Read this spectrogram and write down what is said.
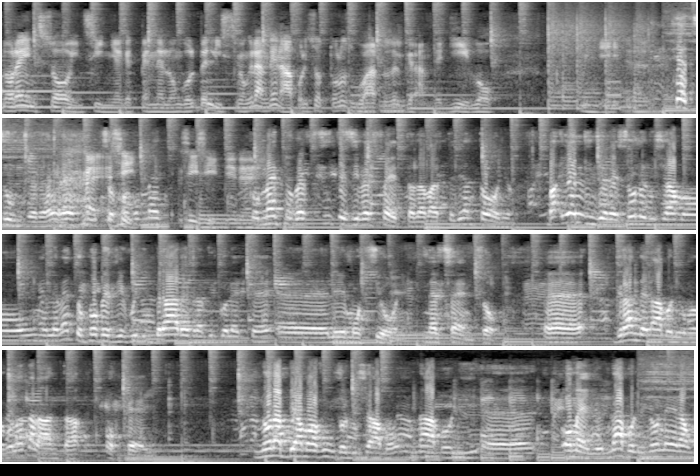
Lorenzo Insigne che pennella un gol bellissimo, grande Napoli sotto lo sguardo del grande Diego. Quindi, eh... Che aggiungere? Eh? Insomma, sì, commento, sì, sì, commento per sintesi perfetta da parte di Antonio. Ma io aggiungerei solo diciamo, un elemento un po' per riequilibrare tra virgolette eh, le emozioni. Nel senso, eh, grande Napoli come con l'Atalanta, ok non abbiamo avuto diciamo, un Napoli, eh, o meglio, il Napoli non era un,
